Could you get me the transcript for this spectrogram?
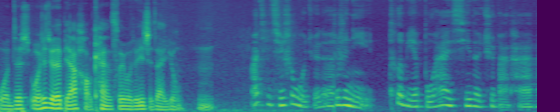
我就是我是觉得比较好看，所以我就一直在用。嗯，而且其实我觉得，就是你特别不爱惜的去把它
